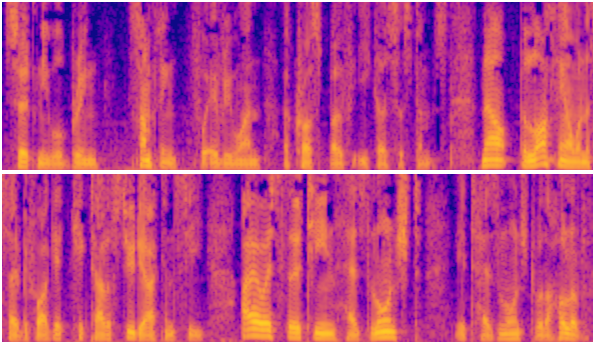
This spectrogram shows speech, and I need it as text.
certainly will bring something for everyone across both ecosystems. Now, the last thing I want to say before I get kicked out of studio, I can see iOS 13 has launched. It has launched with a whole of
